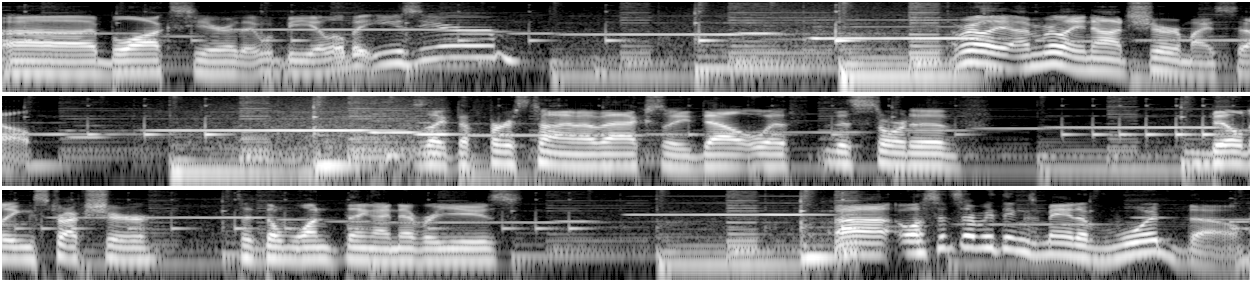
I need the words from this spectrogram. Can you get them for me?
uh, blocks here, that would be a little bit easier. I'm really, I'm really not sure myself. It's like the first time I've actually dealt with this sort of building structure. It's like the one thing I never use. Uh, well, since everything's made of wood, though,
